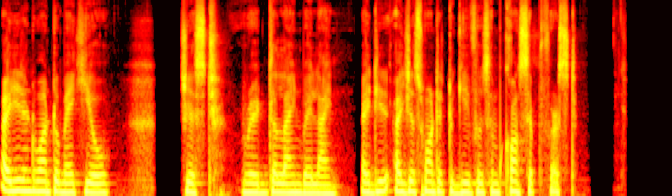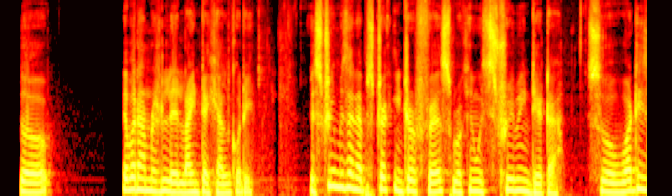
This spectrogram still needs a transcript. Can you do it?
I didn't want to make you just read the line by line I did, I just wanted to give you some concept first. So, এবার আমরা লাইনটা খেয়াল করি। Stream is an abstract interface working with streaming data so what is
